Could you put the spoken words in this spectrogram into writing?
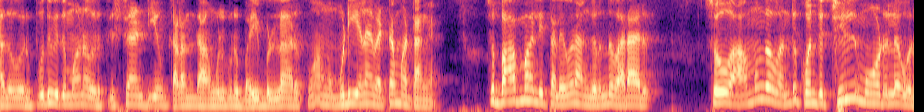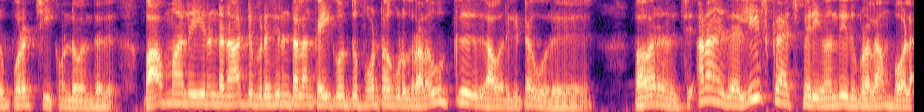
அது ஒரு புது விதமான ஒரு கிறிஸ்டானிட்டியும் கலந்து அவங்களுக்கு ஒரு பைபிள்லாம் இருக்கும். அவங்க முடியெல்லாம் வெட்ட மாட்டாங்க. ஸோ பாப்மாலி தலைவர் அங்கேருந்து வராரு. ஸோ அவங்க வந்து கொஞ்சம் சில் மோடில் ஒரு புரட்சி கொண்டு வந்தது. பாப்மாலி இரண்டு நாட்டு பிரசிடெண்ட்டெல்லாம் கை கோர்த்து ஃபோட்டோ கொடுக்குற அளவுக்கு அவர்கிட்ட ஒரு பவர் இருந்துச்சு. ஆனால் இதை லீ ஸ்க்ராச் பெரி வந்து இதுக்குள்ளெல்லாம் போகல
